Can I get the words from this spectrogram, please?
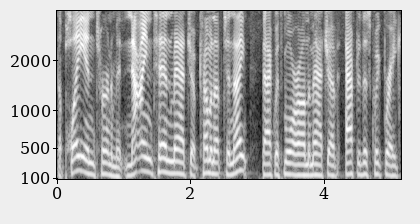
the play in tournament 9 10 matchup coming up tonight. Back with more on the matchup after this quick break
